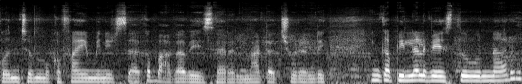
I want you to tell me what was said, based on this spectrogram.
కొంచెం ఒక ఫైవ్ మినిట్స్ దాకా బాగా వేశారనమాట చూడండి. ఇంకా పిల్లలు వేస్తూ ఉన్నారు.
